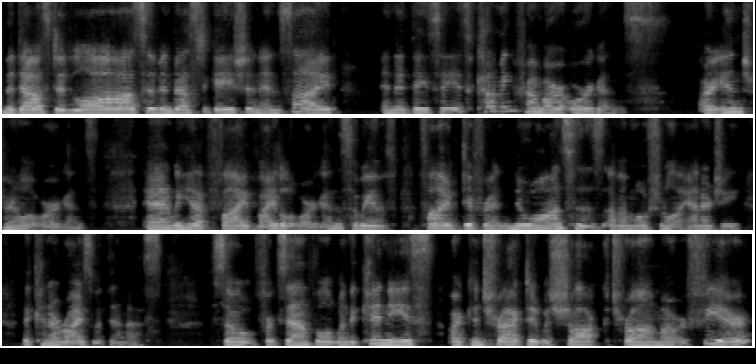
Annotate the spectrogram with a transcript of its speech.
The Taoists did lots of investigation inside, and that they say it's coming from our organs, our internal organs. And we have five vital organs. So we have five different nuances of emotional energy that can arise within us. So, for example, when the kidneys are contracted with shock, trauma, or fear,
